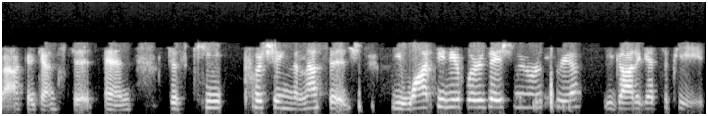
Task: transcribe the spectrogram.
back against it and just keep pushing the message. You want denuclearization in North Korea? you got to get to peace.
